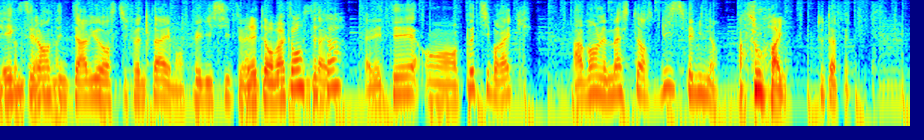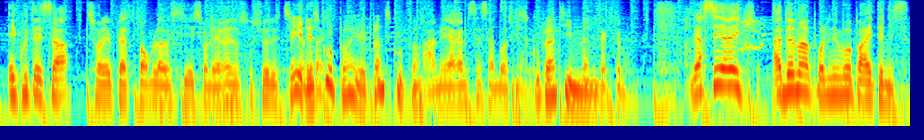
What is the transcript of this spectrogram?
excellente Time. interview dans Stephen Time. On félicite. Elle était en vacances, c'est ça. Elle était en petit break avant le Masters bis féminin. À Suhai. Tout à fait. Écoutez ça sur les plateformes là aussi et sur les réseaux sociaux de Oui, Stephen il y a des Time. scoops, hein, il y avait plein de scoops. hein. Ah mais RMC ça bosse. Des scoops intimes même. Exactement. Merci Eric. À demain pour le nouveau Paris Tennis.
